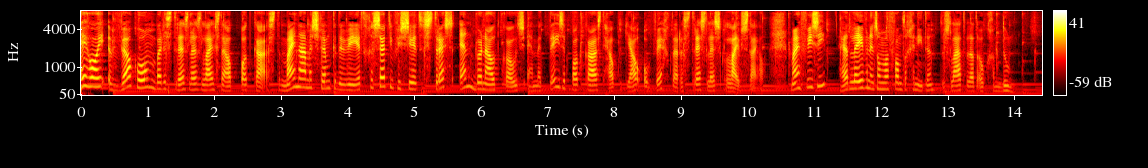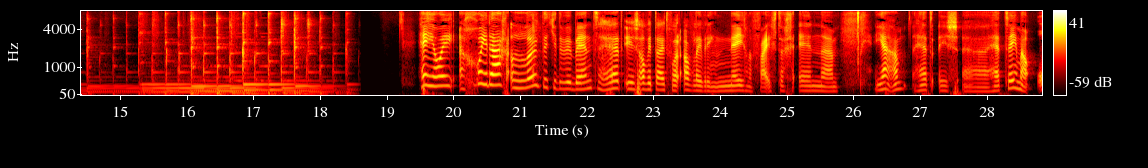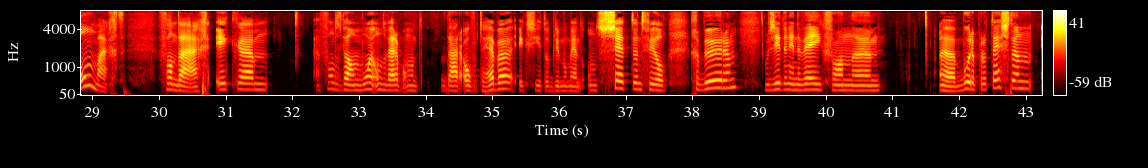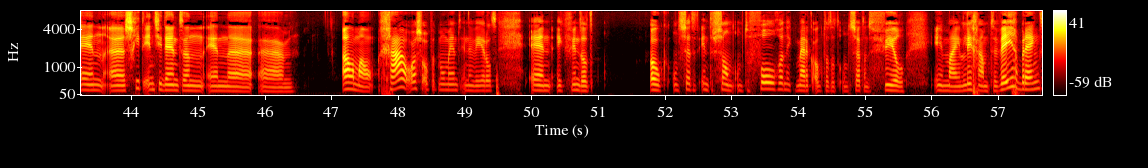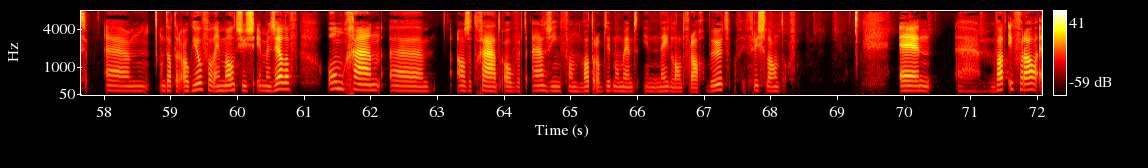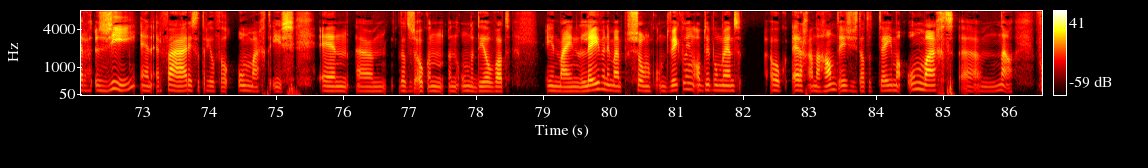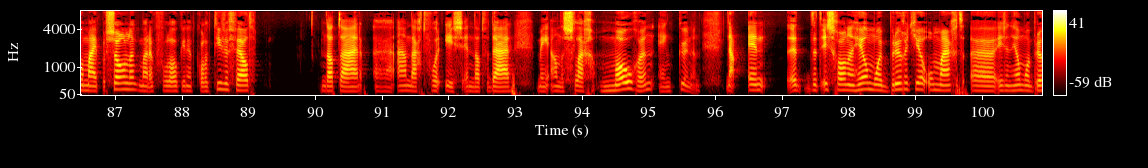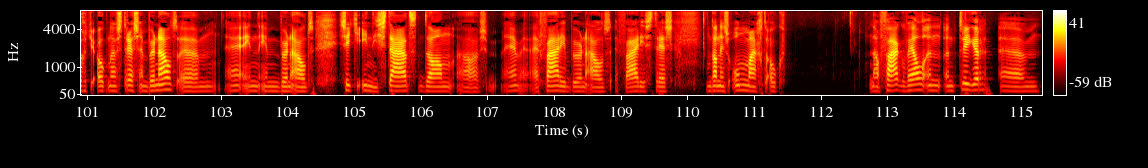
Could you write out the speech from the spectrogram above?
Hey hoi, welkom bij de Stressless Lifestyle podcast. Mijn naam is Femke de Weert, gecertificeerd stress- en burn-out coach en met deze podcast help ik jou op weg naar een stressless lifestyle. Mijn visie, het leven is om ervan te genieten, dus laten we dat ook gaan doen. Hey hoi, goeiedag, leuk dat je er weer bent. Het is alweer tijd voor aflevering 59 en uh, ja, het is uh, het thema onmacht vandaag. Ik um, vond het wel een mooi onderwerp om het daarover te hebben. Ik zie het op dit moment ontzettend veel gebeuren. We zitten in de week van uh, uh, boerenprotesten en uh, schietincidenten en ehm, allemaal chaos op het moment in de wereld. En ik vind dat ook ontzettend interessant om te volgen. Ik merk ook dat het ontzettend veel in mijn lichaam teweeg brengt. Um, dat er ook heel veel emoties in mezelf omgaan. Uh, als het gaat over het aanzien van wat er op dit moment in Nederland vooral gebeurt. Of in Friesland. Of... En uh, wat ik vooral er zie en ervaar is dat er heel veel onmacht is. En um, dat is ook een, een onderdeel wat in mijn leven, in mijn persoonlijke ontwikkeling op dit moment ook erg aan de hand is, is dat het thema onmacht, um, nou, voor mij persoonlijk, maar ik voel ook in het collectieve veld, dat daar uh, aandacht voor is en dat we daar mee aan de slag mogen en kunnen. Nou, en dat is gewoon een heel mooi bruggetje. Onmacht uh, is een heel mooi bruggetje ook naar stress en burn-out. Um, in in burn-out zit je in die staat, dan uh, ervaar je burn-out, ervaar je stress. Dan is onmacht ook nou, vaak wel een, een trigger. Um,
